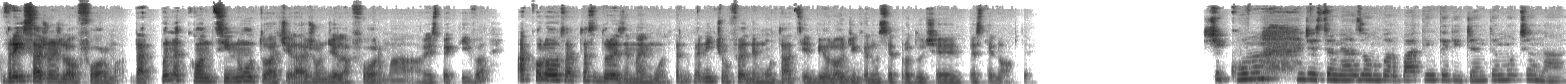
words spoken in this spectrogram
Vrei să ajungi la o formă, dar până conținutul acela ajunge la forma respectivă, acolo s-ar putea să dureze mai mult, pentru că niciun fel de mutație biologică nu se produce peste noapte. Și cum gestionează un bărbat inteligent emoțional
